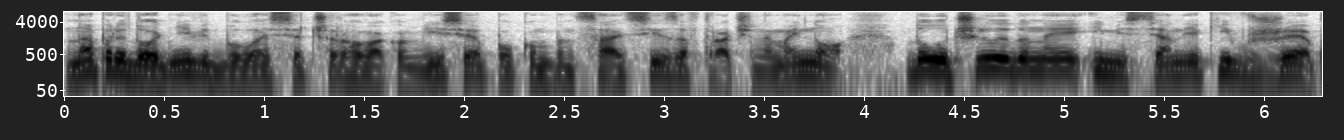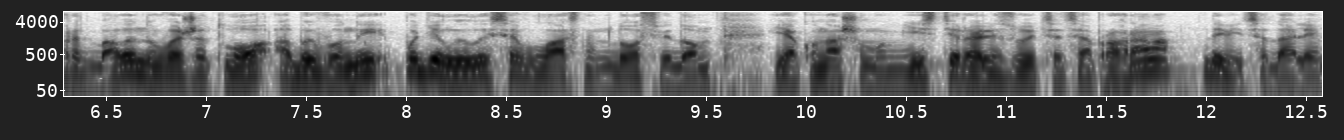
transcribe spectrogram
Напередодні відбулася чергова комісія по компенсації за втрачене майно. Долучили до неї і містян, які вже придбали нове житло, аби вони поділилися власним досвідом. Як у нашому місті реалізується ця програма? Дивіться далі.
